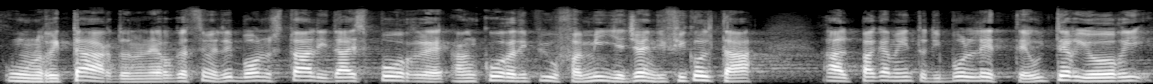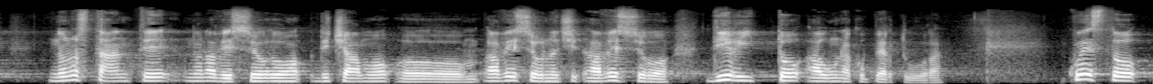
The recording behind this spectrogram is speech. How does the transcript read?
un ritardo nell'erogazione dei bonus tali da esporre ancora di più famiglie già in difficoltà al pagamento di bollette ulteriori nonostante non avessero, diciamo, eh, avessero, avessero diritto a una copertura. Questo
